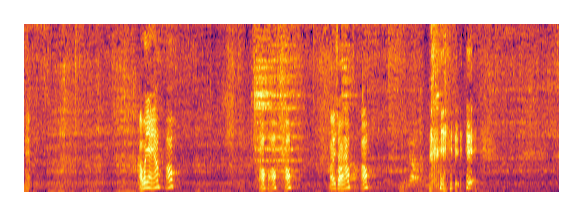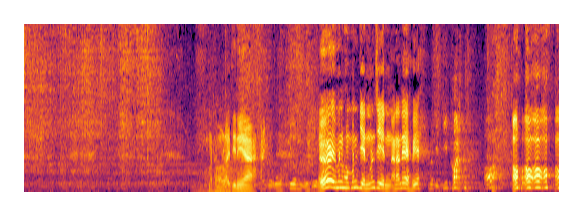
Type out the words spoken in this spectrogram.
เนี่ยเอาไปไหนเอาเอา เอาเอาเอาเอาไอ้สอนเอาเอามาทำอะไรที่เนี่ยเอ้ย มันมันเย็น มันเย็น อันนั้นเด้พี่มันจะกินก่อนเอาเอาเอาเอาเอา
